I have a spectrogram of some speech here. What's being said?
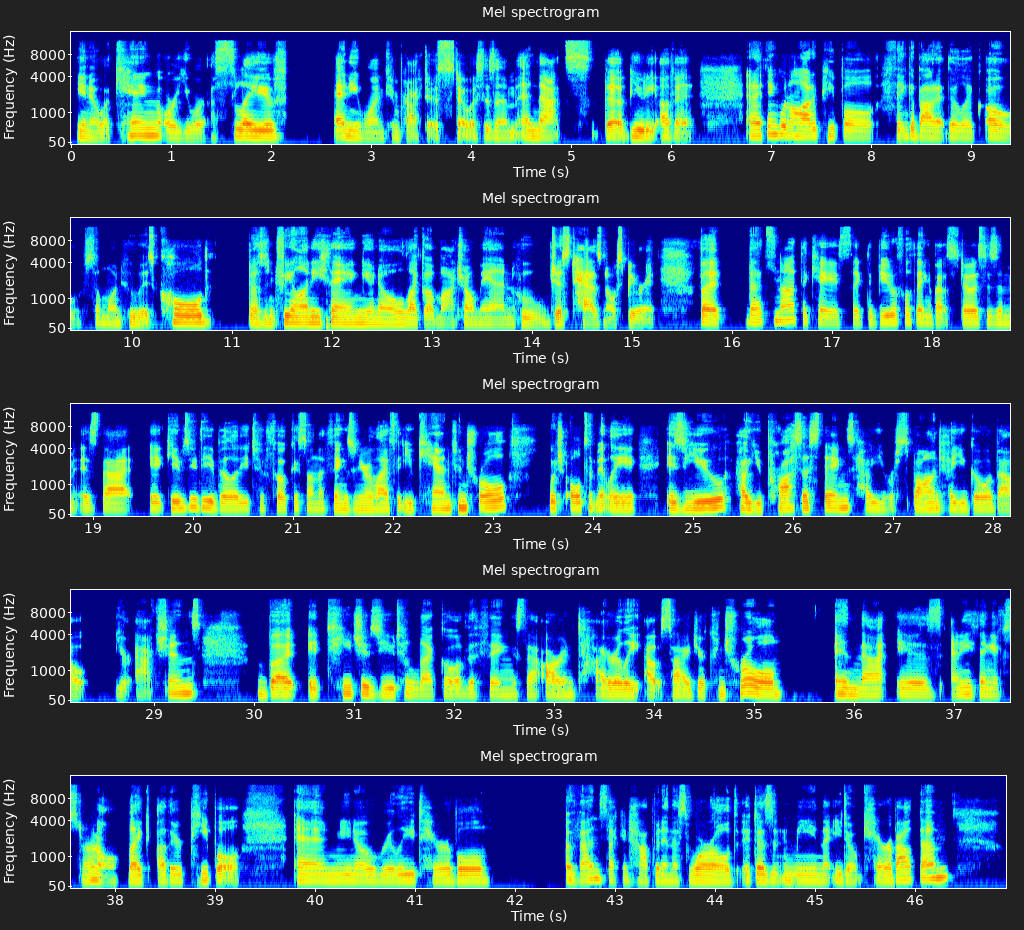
you know a king or you were a slave anyone can practice stoicism and that's the beauty of it and i think when a lot of people think about it they're like oh someone who is cold doesn't feel anything you know like a macho man who just has no spirit but that's not the case. Like the beautiful thing about Stoicism is that it gives you the ability to focus on the things in your life that you can control, which ultimately is you, how you process things, how you respond, how you go about your actions. But it teaches you to let go of the things that are entirely outside your control. And that is anything external, like other people and, you know, really terrible events that can happen in this world. It doesn't mean that you don't care about them,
